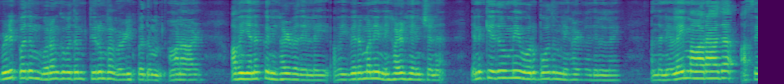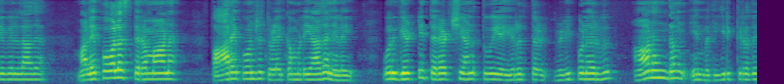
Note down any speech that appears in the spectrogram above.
விழிப்பதும் உறங்குவதும் திரும்ப விழிப்பதும். ஆனால் அவை எனக்கு நிகழ்வதில்லை. அவை வெறுமனே நிகழ்கின்றன. எனக்கு எதுவுமே ஒருபோதும் நிகழ்வதில்லை. அந்த நிலை மாறாத அசைவில்லாத மலை போல ஸ்திரமான பாறை போன்று துளைக்க முடியாத நிலை. ஒரு கெட்டி திரட்சியான தூய இருத்தல் விழிப்புணர்வு ஆனந்தம் என்பது இருக்கிறது.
